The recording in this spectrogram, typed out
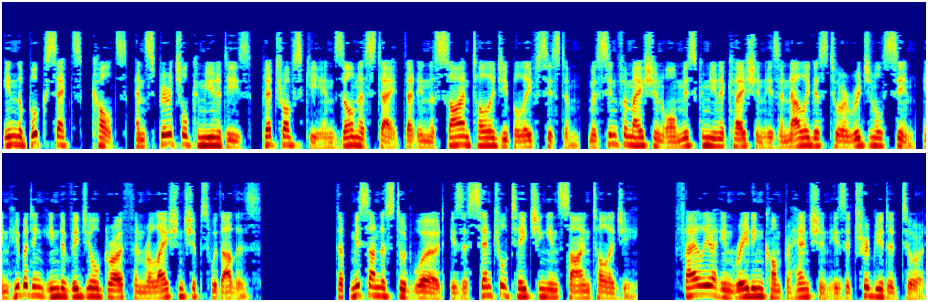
In the book Sects, Cults, and Spiritual Communities, Petrowsky and Zellner state that in the Scientology belief system, misinformation or miscommunication is analogous to original sin, inhibiting individual growth and relationships with others. The misunderstood word is a central teaching in Scientology. Failure in reading comprehension is attributed to it.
